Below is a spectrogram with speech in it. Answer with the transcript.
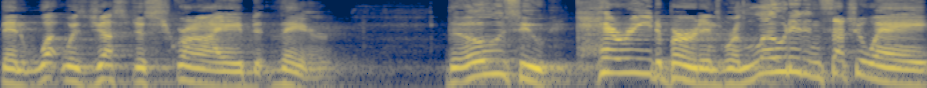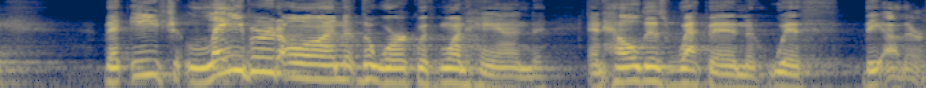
than what was just described there. Those who carried burdens were loaded in such a way that each labored on the work with one hand and held his weapon with the other. All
